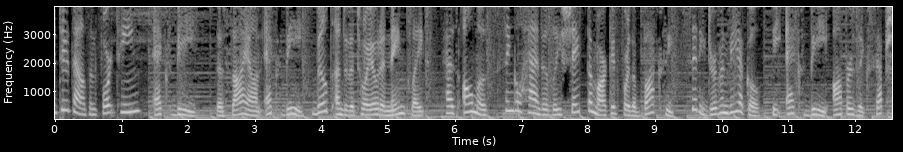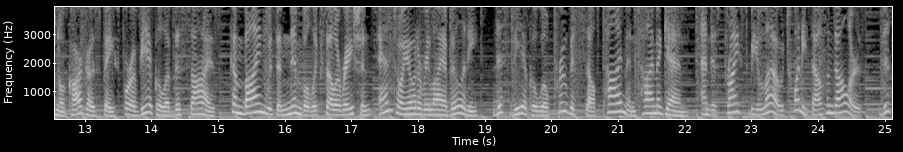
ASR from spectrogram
The 2014 XB. The Scion XB, built under the Toyota nameplate, has almost single-handedly shaped the market for the boxy, city-driven vehicle. The XB offers exceptional cargo space for a vehicle of this size. Combined with the nimble acceleration and Toyota reliability, this vehicle will prove itself time and time again and is priced below $20,000. This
